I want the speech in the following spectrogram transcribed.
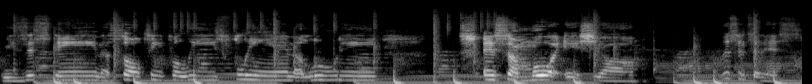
resisting, assaulting police, fleeing, eluding, and some more ish, y'all. Listen to this.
